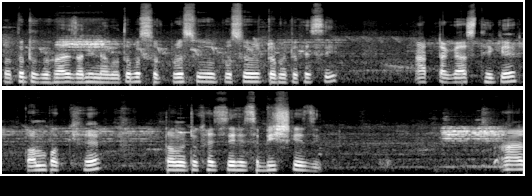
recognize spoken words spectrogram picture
কতটুকু হয় জানি না, গত বছর প্রচুর প্রচুর টমেটো খেয়েছি। আটটা গাছ থেকে কমপক্ষে টমেটো খাইছি হয়েছে বিশ কেজি। আর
